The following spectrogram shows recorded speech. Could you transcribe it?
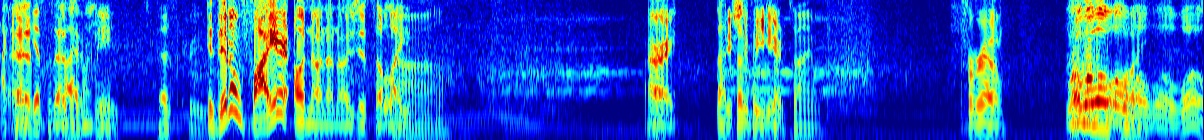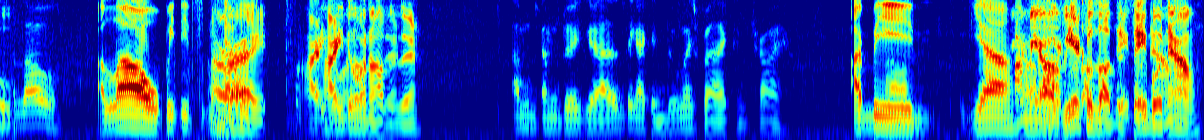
I couldn't get the side funny. shave. That's crazy. Is it on fire? Oh no, no, no. It's just the lights. Nah. All right, That They took should be here. some time. for real. Whoa, whoa, whoa, whoa, whoa, whoa, whoa. Hello. Hello, we need some All help. right. How, you doing, officer? I'm I'm doing good. I don't think I can do much, but I can try. I mean, yeah, I mean, our our vehicles are disabled disabled now.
